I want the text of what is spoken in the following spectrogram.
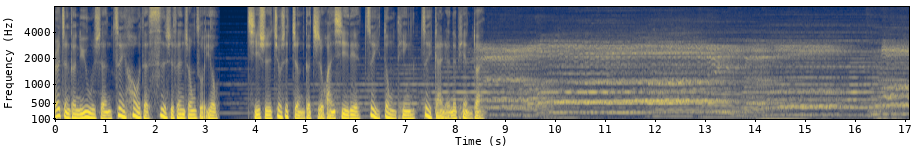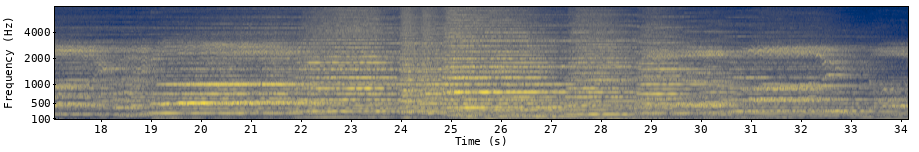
而整个女武神最后的四十分钟左右，其实就是整个指环系列最动听、最感人的片段。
